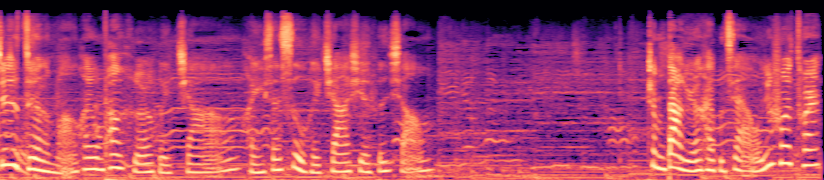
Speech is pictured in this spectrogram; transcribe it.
这是醉了吗？欢迎胖盒回家，欢迎三四五回家，谢谢分享。这么大个人还不在，我就说突然，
